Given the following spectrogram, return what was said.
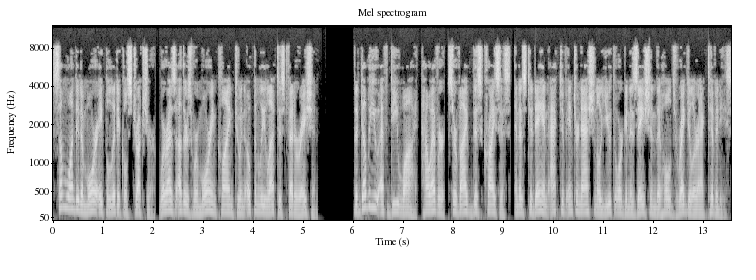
Some wanted a more apolitical structure, whereas others were more inclined to an openly leftist federation. The WFDY, however, survived this crisis, and is today an active international youth organization that holds regular activities.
